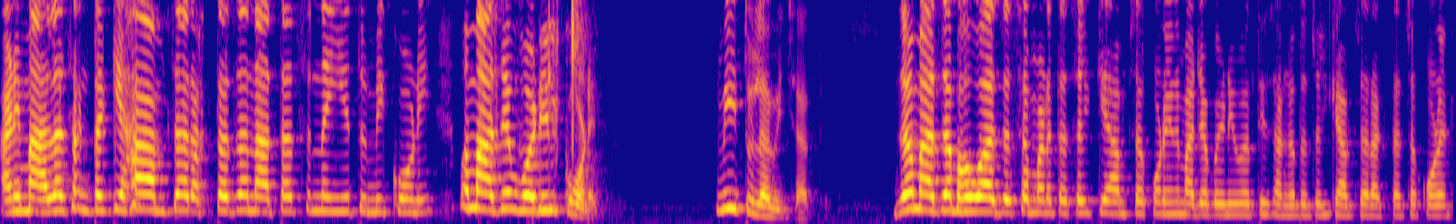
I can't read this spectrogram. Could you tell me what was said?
आणि मला सांगता की हा आमचा रक्ताचा नाताच नाही आहे तुम्ही कोणी. मग माझे वडील कोण आहेत? मी तुला विचारते. जर माझा भाऊ आज असं म्हणत असेल की आमचा कोणी माझ्या बहिणीवरती सांगत असेल की आमचा रक्ताचा कोण आहे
